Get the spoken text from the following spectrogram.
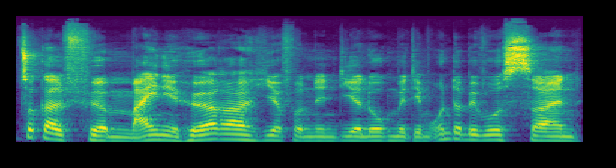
Zuckerl für meine Hörer hier von den Dialogen mit dem Unterbewusstsein.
